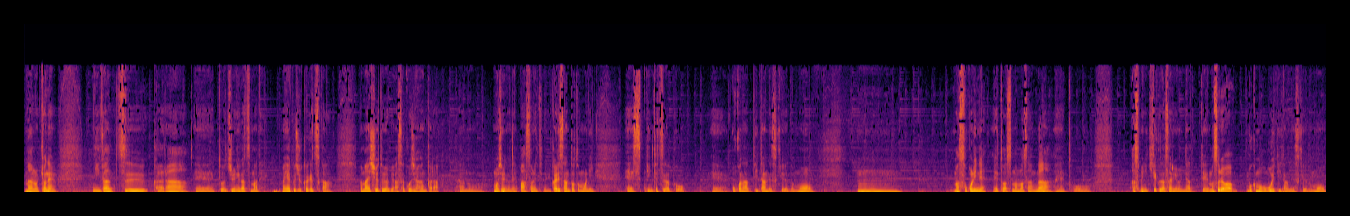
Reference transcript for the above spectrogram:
まあ、あの去年2月から、えー、と12月まで、まあ、約10ヶ月間、まあ、毎週土曜日朝5時半からあのもう一人のねパーソナリティのゆかりさんと共にえ、すっぴん哲学を、え、行っていたんですけれどもうーんまあそこにねえっ、ー、とあすママさんがえっ、と遊びに来てくださるようになって、まあ、それは僕も覚えていたんですけれども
